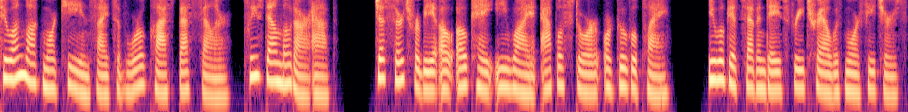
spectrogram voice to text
To unlock more key insights of world class bestseller, please download our app. Just search for BOOKEY at Apple Store or Google Play. You will get 7 days free trial with more features.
